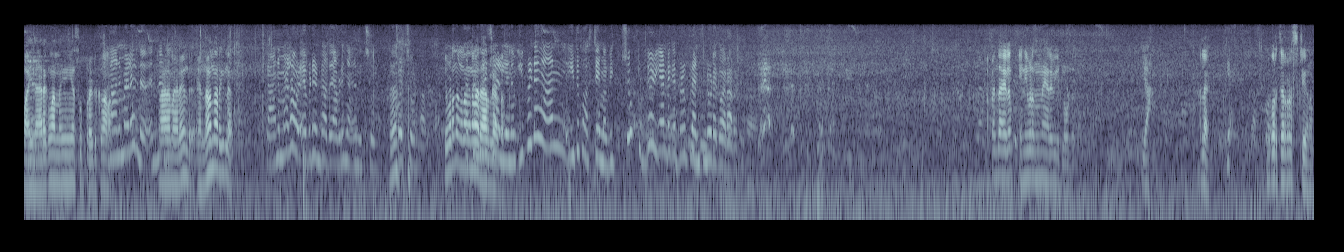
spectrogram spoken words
വൈകുന്നേരമൊക്കെ വന്നു കഴിഞ്ഞാൽ സൂപ്പറായിട്ട് കാണാം. ഗാനമേള ഉണ്ട് എന്നാണെന്ന് അറിയില്ല? ഇവിടെ നമ്മൾ അങ്ങനെ വരാറില്ല ഇവിടെ ഞാൻ ഇത് ഫസ്റ്റ് ടൈം വിച്ചു ഫുഡ് കഴിക്കാണ്ടൊക്കെ എപ്പോഴും ഫ്രണ്ട്സിന്റെ കൂടെ ഒക്കെ വരാറുണ്ട് അപ്പൊ എന്തായാലും ഇനി ഇവിടെ നിന്ന് നേരെ വീട്ടിലോട്ട്. യാ. അല്ലേ? കുറച്ചേരം റെസ്റ്റ് ചെയ്യണം.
